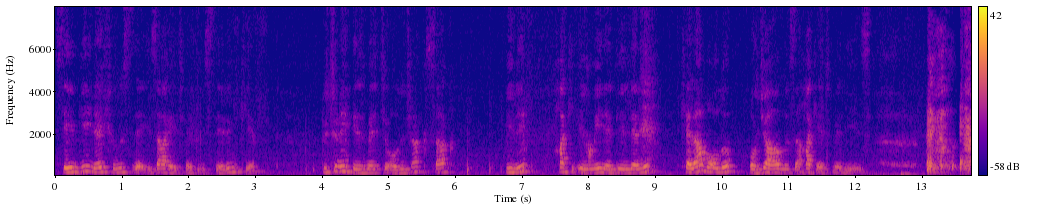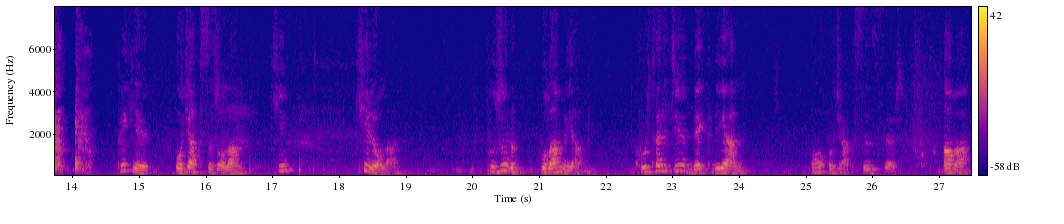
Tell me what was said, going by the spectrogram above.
Sevgiyle şunu size izah etmek isterim ki, bütüne hizmetçi olacaksak, bilip, hak ilmiyle dillenip, kelam olup ocağımızı hak etmeliyiz. Peki, ocaksız olan kim? Kil olan, huzur bulamayan, kurtarıcı bekleyen, o ocaksızdır. Ama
